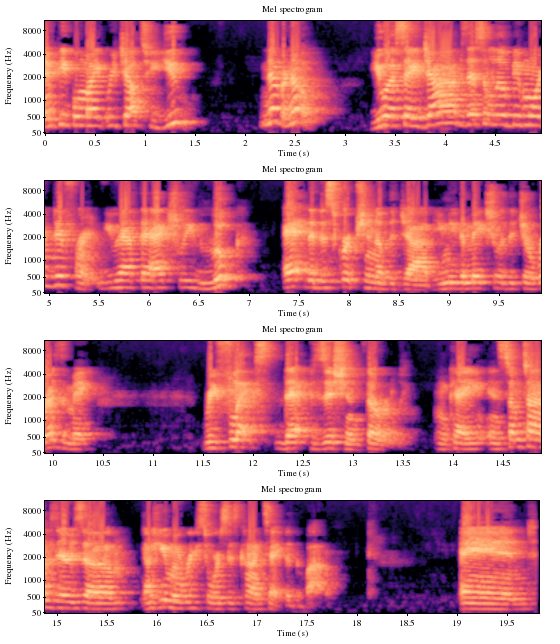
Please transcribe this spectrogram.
and people might reach out to you. Never know. USA jobs, that's a little bit more different. You have to actually look at the description of the job. You need to make sure that your resume reflects that position thoroughly. Okay. And sometimes there's a, a human resources contact at the bottom. And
